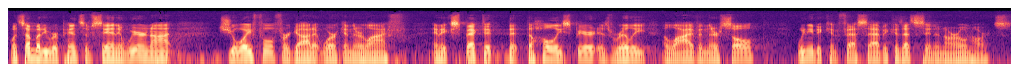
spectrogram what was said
when somebody repents of sin, and we're not joyful for God at work in their life and expect it, that the Holy Spirit is really alive in their soul, we need to confess that because that's sin in our own hearts.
